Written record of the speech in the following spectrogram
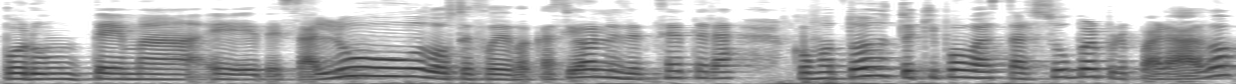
por un tema eh, de salud o se fue de vacaciones, etcétera, como todo tu equipo va a estar súper preparado,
